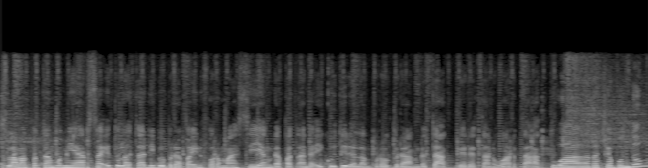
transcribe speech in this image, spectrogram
Selamat petang pemirsa, itulah tadi beberapa informasi yang dapat Anda ikuti dalam program Detak Deretan Warta Aktual Reco Buntung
